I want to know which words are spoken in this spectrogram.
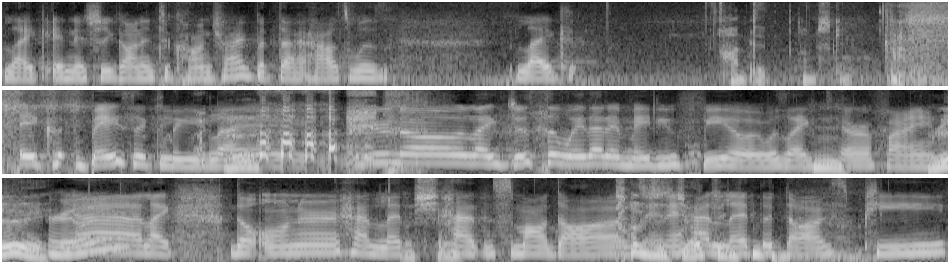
like initially gone into contract, but the house was like Haunted. I'm just kidding. it could, basically like you know like just the way that it made you feel it was like terrifying. Hmm. Really? Really? yeah like the owner had let Oh, had small dogs and just it had let the dogs pee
